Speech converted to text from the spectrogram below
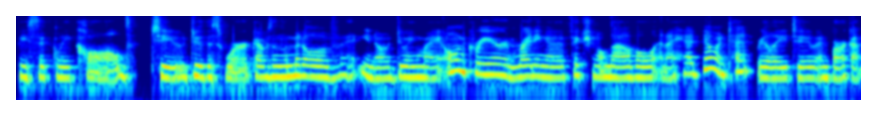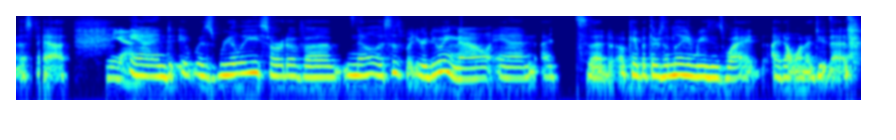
basically called to do this work. I was in the middle of, you know, doing my own career and writing a fictional novel, and I had no intent really to embark on this path. Yeah. And it was really sort of a no, this is what you're doing now. And I said, okay, but there's a million reasons why I don't want to do that.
